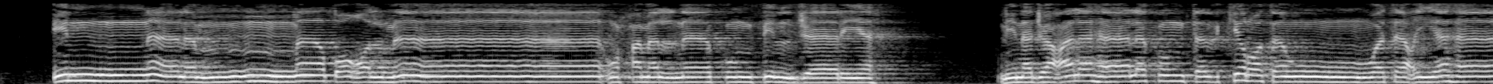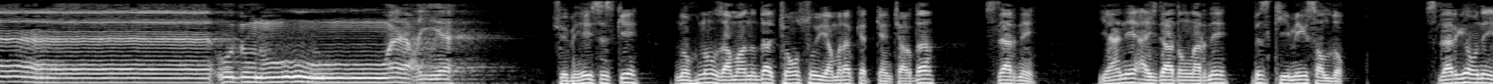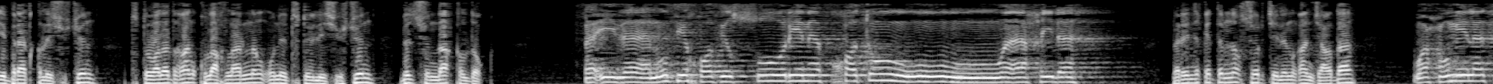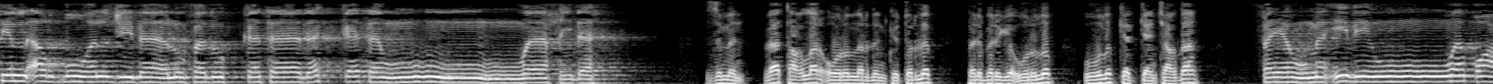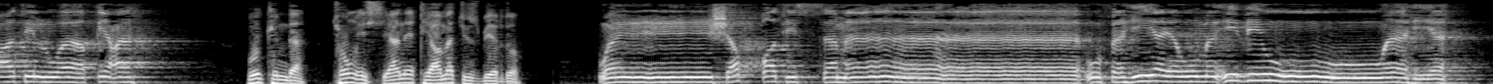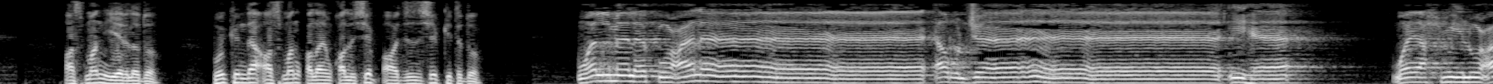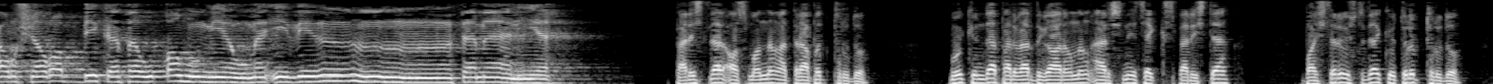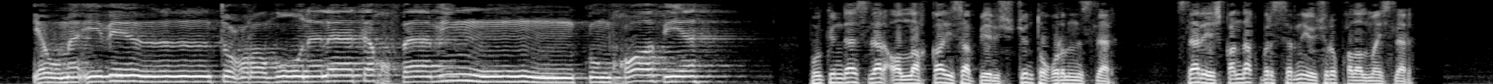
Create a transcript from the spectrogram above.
İnna lamma tagal ma'u hamalnakum fil cariyah linec'alaha lekum tezkireten ve ta'iyaha udunun va'iyeh Şübihisiz Nuh'nun zamanında çoğun su yamırap ketken çağda, sizlerni, yani ecdadınlarını biz kimiyi saldık. Sizlarga uni ibrat qilish uchun, tutib oladigan quloqlarning uni tutib olishi uchun biz shundoq qildik. فإذا نفخ في الصور نفخة واحدة Birinchi qitimliq sur chelingan chaqda وحملت الأرض والجبال فدكتا دكة واحدة o'rinlaridan ko'tarilib, bir-biriga urilib, uvilib ketgan chaqda فيومئذ وقعت الواقعة bu kunda cho'ng ish, ya'ni qiyomat yuz berdi. وانشقت السماء فهي يومئذ واهية Osmon yeriladi. Bu kunda osmon qalayim qolishib, ojizlashib ketadi. والملك على أرجائها ويحمل عرش ربك فوقهم يومئذ ثمانية Farishtalar osmonning atrofida turdi. Bu kunda Parvardigoringning arshini 8 farishta boshlari ustida ko'tarib turdi. يومئذ تعرضون لا تخفى منكم خافية Bu kunda sizlar Allohga hisob berish uchun to'g'rilansizlar. Sizlar hech qanday bir sirni yoshirib qala olmaysizlar.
